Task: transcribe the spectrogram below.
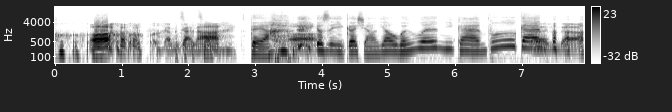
哦，敢不敢啊？对啊，又是一个想要问问你敢不敢？真的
